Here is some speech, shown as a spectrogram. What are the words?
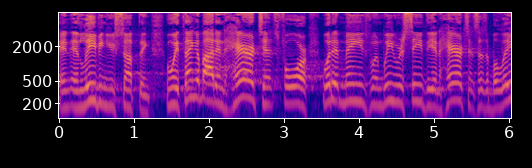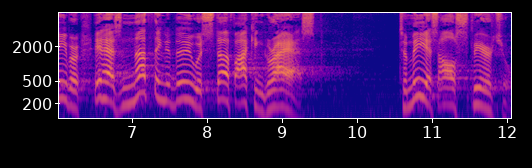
and, and leaving you something. When we think about inheritance for what it means when we receive the inheritance as a believer, it has nothing to do with stuff I can grasp. To me, it's all spiritual.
